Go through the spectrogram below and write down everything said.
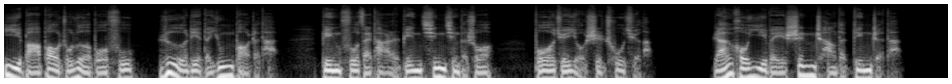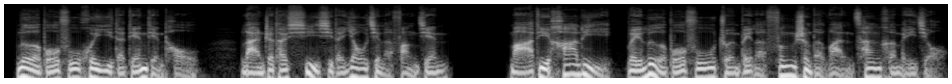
一把抱住勒伯夫，热烈地拥抱着他，并附在他耳边轻轻地说：“伯爵有事出去了。”然后意味深长地盯着他，勒伯夫会意的点点头，揽着他细细地邀进了房间。马蒂哈利为勒伯夫准备了丰盛的晚餐和美酒。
